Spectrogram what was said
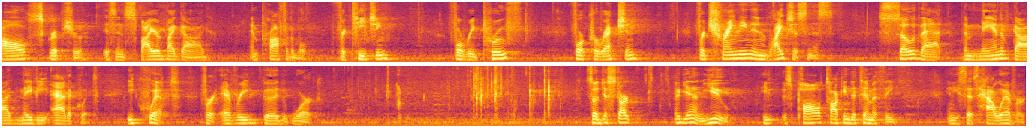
All scripture is inspired by God and profitable for teaching, for reproof, for correction, for training in righteousness, so that the man of God may be adequate, equipped for every good work. So just start again, you he, is Paul talking to Timothy, and he says, however.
